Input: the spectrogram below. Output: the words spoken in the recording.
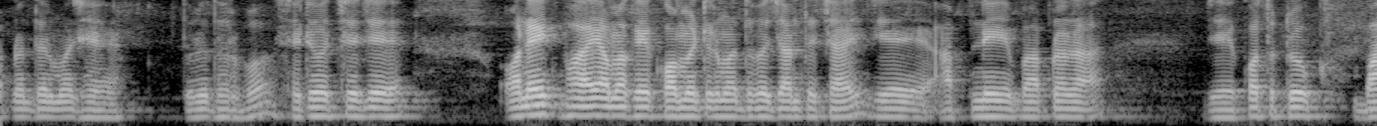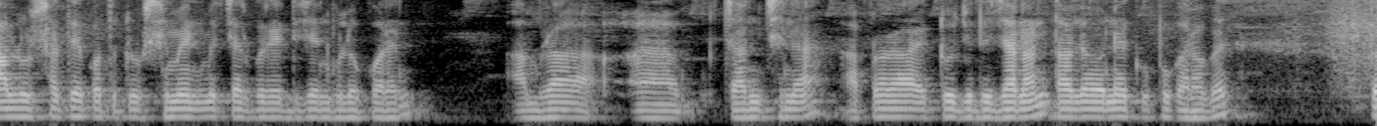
আপনাদের মাঝে তুলে ধরব। সেটি হচ্ছে যে, অনেক ভাই আমাকে কমেন্টের মাধ্যমে জানতে চায় যে, আপনি বা আপনারা যে কতটুক বালুর সাথে কতটুক সিমেন্ট মিক্সচার করে ডিজাইনগুলো করেন। আমরা জানছি না। আপনারা একটু যদি জানান, তাহলে অনেক উপকার হবে। তো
